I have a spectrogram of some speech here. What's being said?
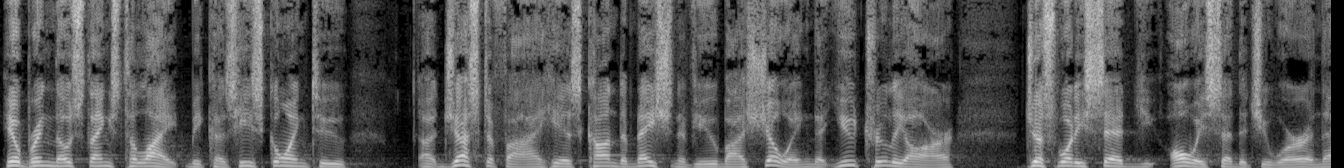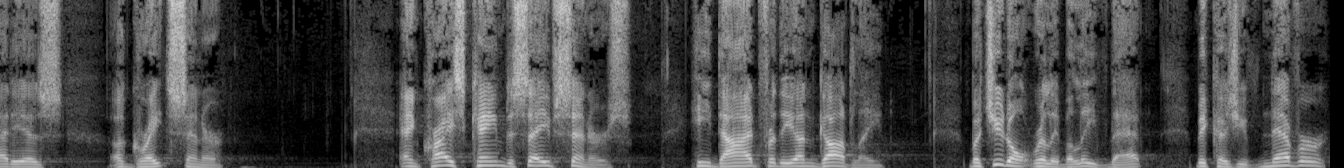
He'll bring those things to light because He's going to uh, justify his condemnation of you by showing that you truly are just what he said, you always said that you were, and that is a great sinner. And Christ came to save sinners. He died for the ungodly. But you don't really believe that because you've never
